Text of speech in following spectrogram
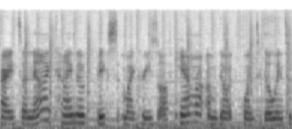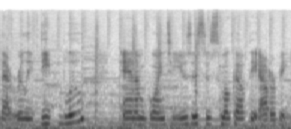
Alright, so now I kind of fixed my crease off camera. I'm go going to go into that really deep blue and I'm going to use this to smoke out the outer V.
